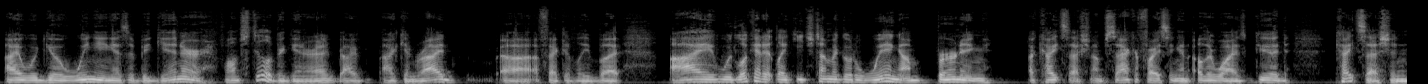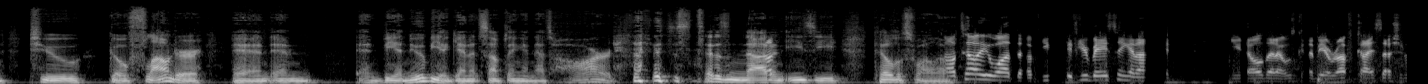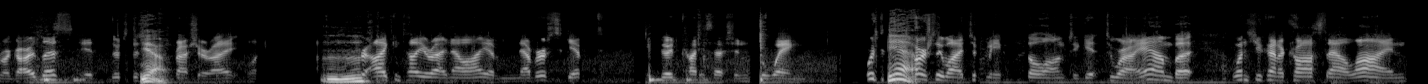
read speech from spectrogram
I would go winging as a beginner. Well, I'm still a beginner. I I, I can ride uh, effectively, but I would look at it like each time I go to wing, I'm burning a kite session. I'm sacrificing an otherwise good kite session to go flounder and and and be a newbie again at something, and that's hard. that is not an easy pill to swallow. I'll tell you what, though, if you if you're basing it on, you know that it was going to be a rough kite session regardless. It, there's this yeah. pressure, right? Like, mm-hmm. I can tell you right now, I have never skipped a good kite session to wing, which yeah. is partially why it took me so long to get to where I am. But once you kind of cross that line,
